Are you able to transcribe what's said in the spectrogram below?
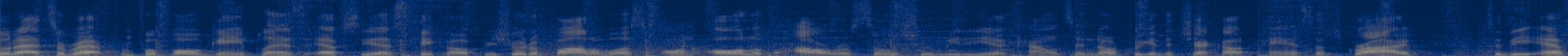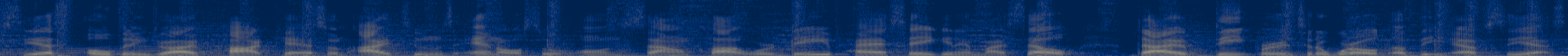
So that's a wrap from Football Game Plan's FCS Kickoff. Be sure to follow us on all of our social media accounts and don't forget to check out and subscribe to the FCS Opening Drive podcast on iTunes and also on SoundCloud, where Dave Hashagen and myself dive deeper into the world of the FCS.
